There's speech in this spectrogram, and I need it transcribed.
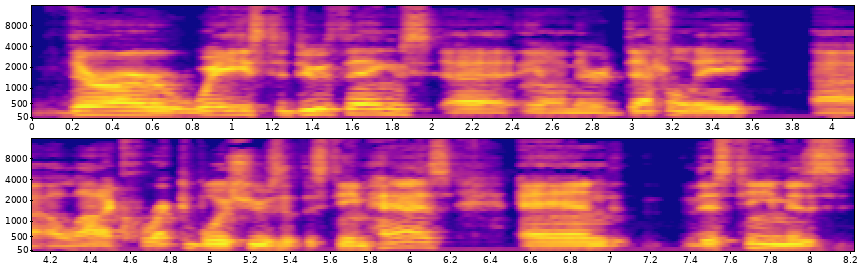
there are ways to do things. Uh, you know, and there are definitely uh, a lot of correctable issues that this team has, and this team is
